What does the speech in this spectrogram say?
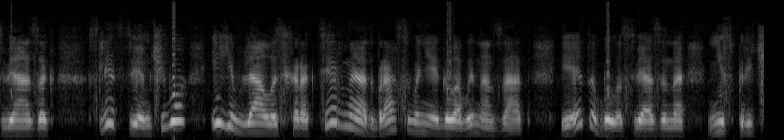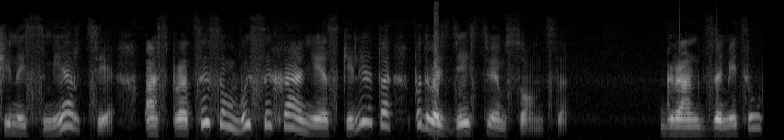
связок, следствием чего и являлось характерное отбрасывание головы назад. И это было связано не с причиной смерти, а с процессом высыхания скелета под воздействием солнца. Грант заметил,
